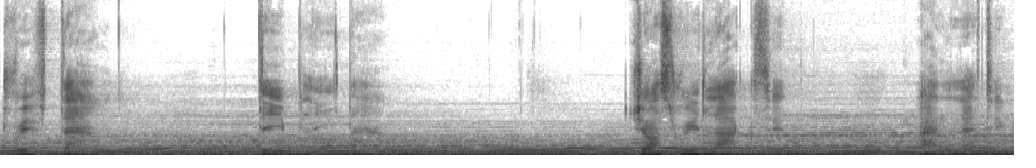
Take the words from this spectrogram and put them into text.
drift down deeply now. Just relaxing and letting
